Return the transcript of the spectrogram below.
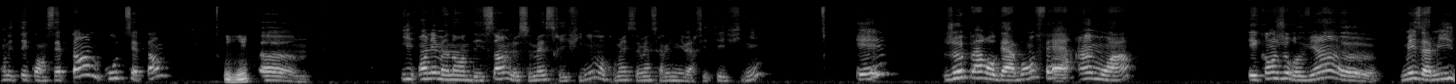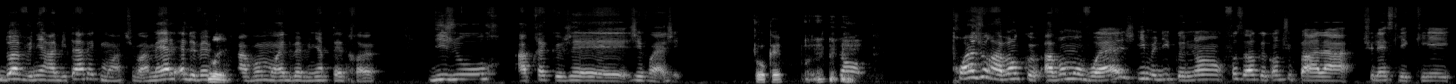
on était quoi en septembre, août, septembre? Mhm. Euh, on est maintenant en décembre. Le semestre est fini. Mon premier semestre à l'université est fini. Et je pars au Gabon faire un mois. Et quand je reviens, euh, mes amis doivent venir habiter avec moi, tu vois. Mais elle, elle devait venir avant moi. Elle devait venir peut-être euh, dix jours après que j'ai voyagé. OK. Donc, trois jours avant, que, avant mon voyage, il me dit que non, il faut savoir que quand tu pars là, tu laisses les clés.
